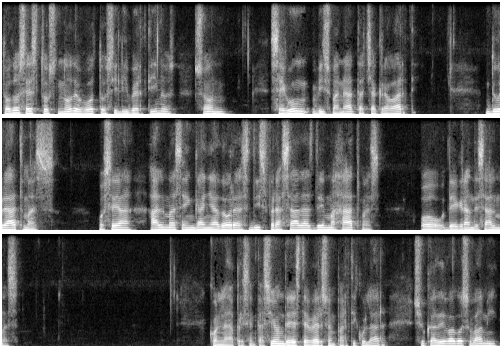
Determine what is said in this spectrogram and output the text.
Todos estos no devotos y libertinos son, según Visvanatha Chakravarti, duratmas, o sea, almas engañadoras disfrazadas de mahatmas o de grandes almas. Con la presentación de este verso en particular, Shukadeva Goswami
